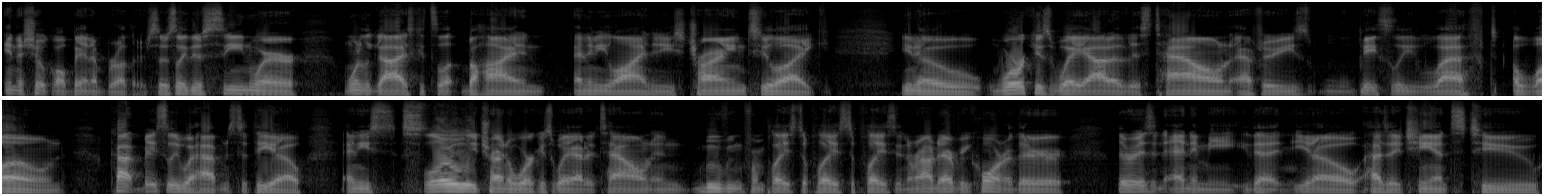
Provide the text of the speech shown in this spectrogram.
in a show called Band of Brothers. There's like this scene where one of the guys gets behind enemy lines and he's trying to like, you know, work his way out of this town after he's basically left alone. Kind of basically what happens to Theo, and he's slowly trying to work his way out of town and moving from place to place to place, and around every corner there there is an enemy that you know has a chance to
